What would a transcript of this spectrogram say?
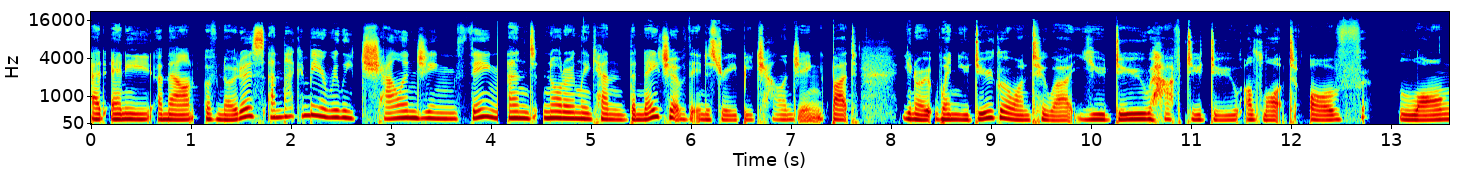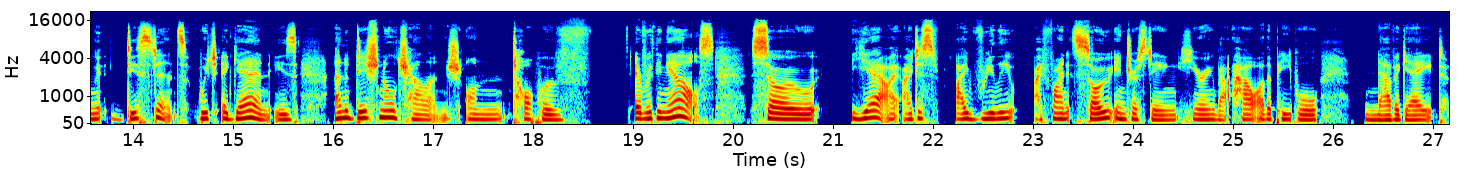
at any amount of notice. And that can be a really challenging thing. And not only can the nature of the industry be challenging, but, you know, when you do go on tour, you do have to do a lot of long distance, which again is an additional challenge on top of everything else. So, yeah, I, I, just, I really, I find it so interesting hearing about how other people navigate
